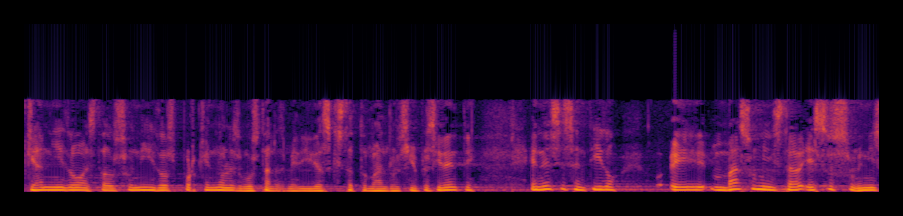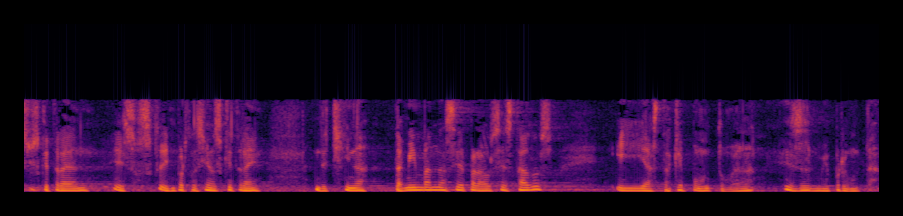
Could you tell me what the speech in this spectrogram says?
que han ido a Estados Unidos porque no les gustan las medidas que está tomando el señor presidente. En ese sentido, eh, va a suministrar esos suministros que traen, esas importaciones que traen de China, también van a ser para los estados y hasta qué punto, ¿verdad? Esa es mi pregunta.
